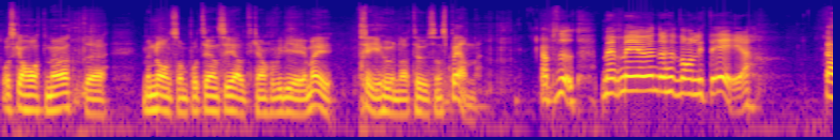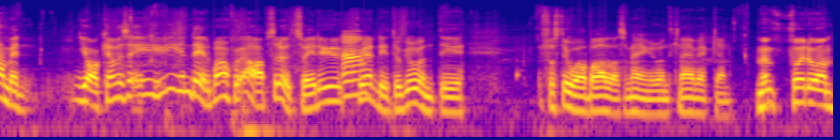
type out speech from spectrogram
och ska ha ett möte med någon som potentiellt kanske vill ge mig 300 000 spänn. Absolut. Men, men jag undrar hur vanligt det är. Ja men jag kan väl säga i en del branscher, ja absolut, så är det ju Ja. credit att gå runt i för stora brallor som hänger runt knävecken. Men får jag då...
